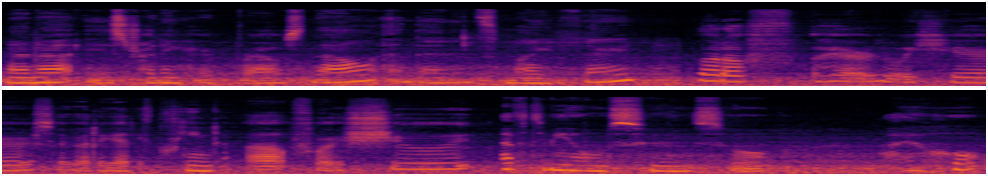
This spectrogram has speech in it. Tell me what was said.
Nana is threading her brows now, and then it's my turn. A lot of hair over here, so I gotta get it cleaned up for a shoot. I have to be home soon, so I hope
